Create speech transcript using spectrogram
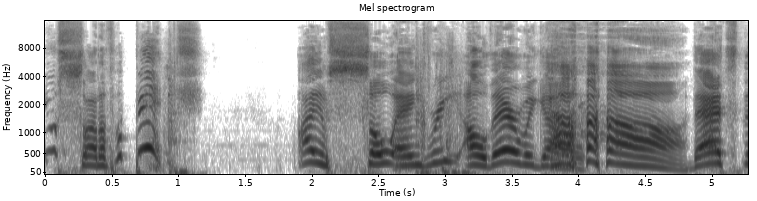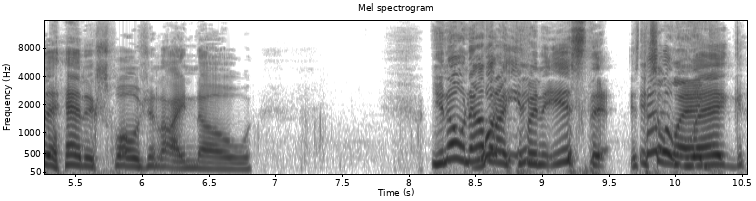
You son of a bitch! I am so angry. Oh, there we go. That's the head explosion I know. you know now what that I even think, is that? Is It's that a leg. leg?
